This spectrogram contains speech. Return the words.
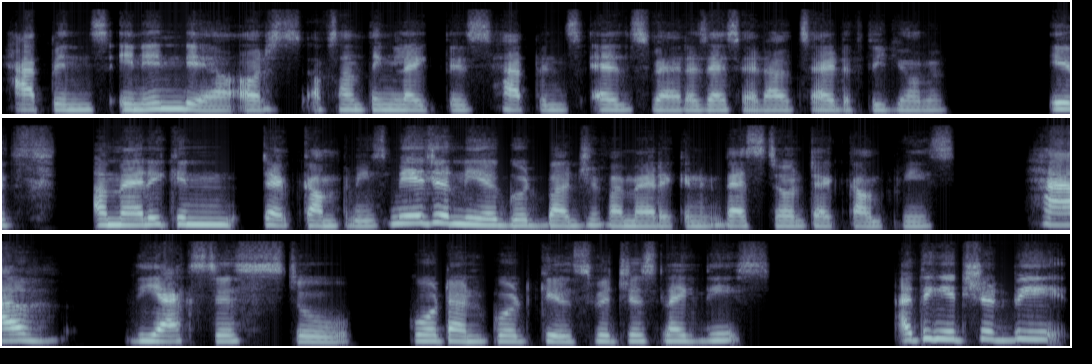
happens in India or something like this happens elsewhere, as I said, outside of the Europe? If American tech companies, majorly a good bunch of American investor tech companies, have the access to quote unquote kill switches like these, I think it should be,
